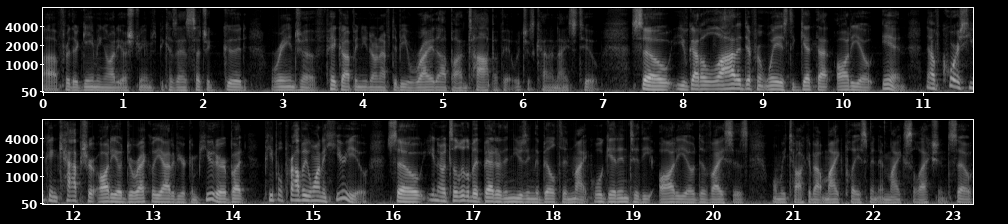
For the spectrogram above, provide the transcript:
uh, for their gaming audio streams because it has such a good range of pickup and you don't have to be right up on top of it, which is kind of nice too. So you've got a lot of different ways to get that audio in. Now, of course, you can capture audio directly out of your computer, but people probably want to hear you. So, you know, it's a little bit better than using the built in mic. We'll get into the audio devices when we talk about mic placement and mic selection. So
